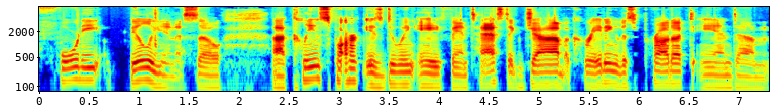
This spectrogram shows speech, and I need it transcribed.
40 billion. So, uh, CleanSpark is doing a fantastic job creating this product and um,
